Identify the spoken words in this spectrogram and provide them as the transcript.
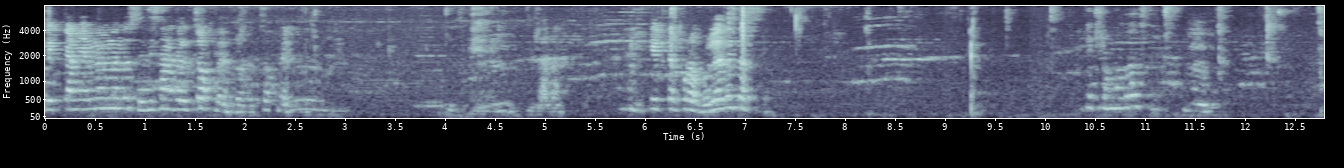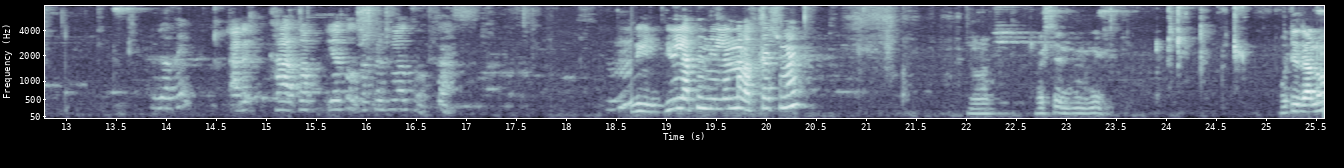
কেকটা আমি এমনি এমনি করছি দিশা না চকলেট দেবো চকলেট দাদা কেকটা পুরো ভুলে যেতেছে ইয়ে গ্রিল গ্রিল আপনি নিলেন না বাচ্চার সময়? ওটি ডালো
